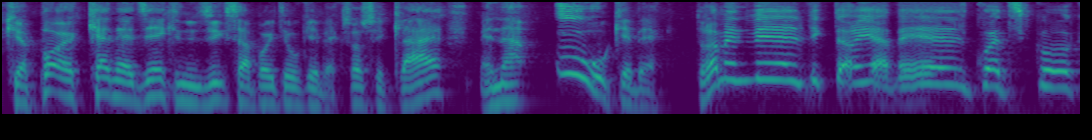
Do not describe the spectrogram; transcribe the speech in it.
qu'il n'y a pas un Canadien qui nous dit que ça n'a pas été au Québec. Ça, c'est clair. Maintenant, où au Québec? Drummondville, Victoriaville, Quaticook.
